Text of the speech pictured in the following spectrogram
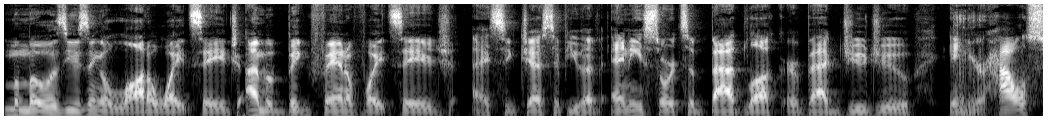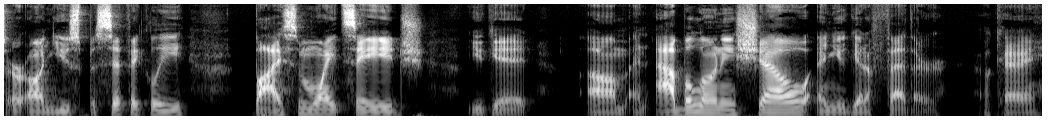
Momoa's using a lot of white sage. I'm a big fan of white sage. I suggest if you have any sorts of bad luck or bad juju in your house or on you specifically, buy some white sage. You get um, an abalone shell and you get a feather. Okay,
